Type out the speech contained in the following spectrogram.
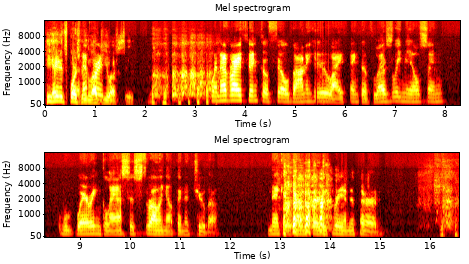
He hated sports, but he loved I, UFC. whenever I think of Phil Donahue, I think of Leslie Nielsen wearing glasses, throwing up in a tuba. Naked Gun 33 and a third.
